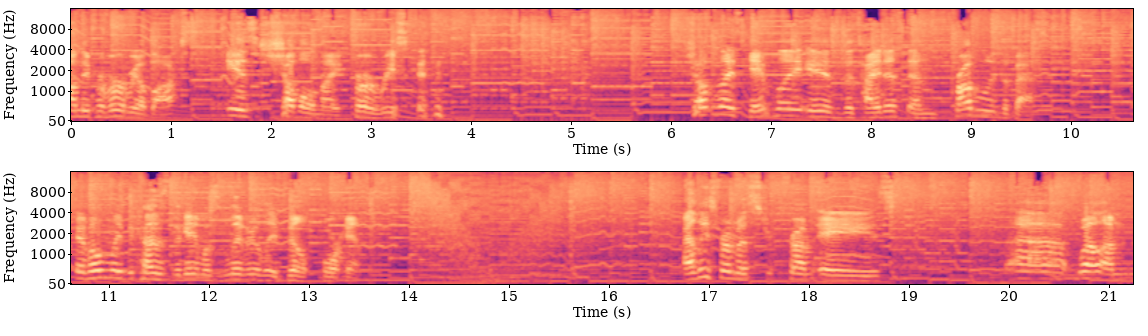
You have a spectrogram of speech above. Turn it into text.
on the proverbial box, is Shovel Knight for a reason. Shovel Knight's gameplay is the tightest and probably the best. If only because the game was literally built for him. At least from a from a uh, well, I'm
